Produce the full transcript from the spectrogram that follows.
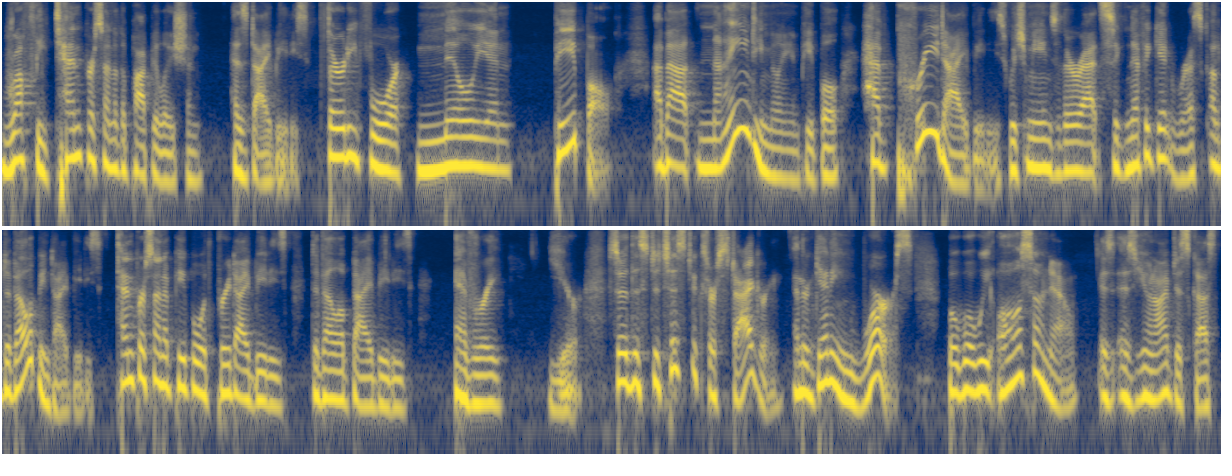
roughly 10% of the population has diabetes, 34 million people. About 90 million people have prediabetes, which means they're at significant risk of developing diabetes. 10% of people with prediabetes develop diabetes every year. So the statistics are staggering and they're getting worse. But what we also know is, as you and I've discussed,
